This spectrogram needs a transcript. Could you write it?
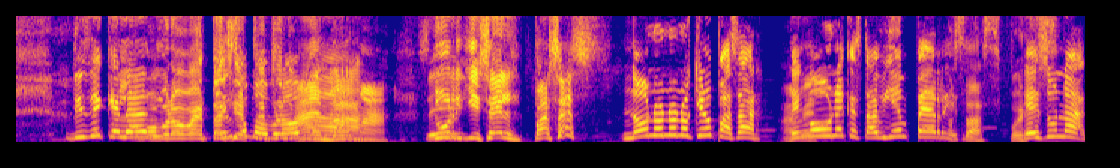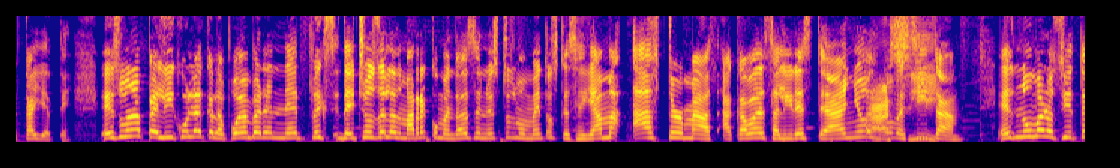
Dice que le Como han- broma, está es como broma. Ah, en broma. Sí. Tú, Giselle, ¿pasas? No, no, no, no quiero pasar. A Tengo ver. una que está bien perris. Pasas, pues. Es una, cállate. Es una película que la pueden ver en Netflix. De hecho, es de las más recomendadas en estos momentos que se llama Aftermath. Acaba de salir este año. Es Ah. Es número 7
